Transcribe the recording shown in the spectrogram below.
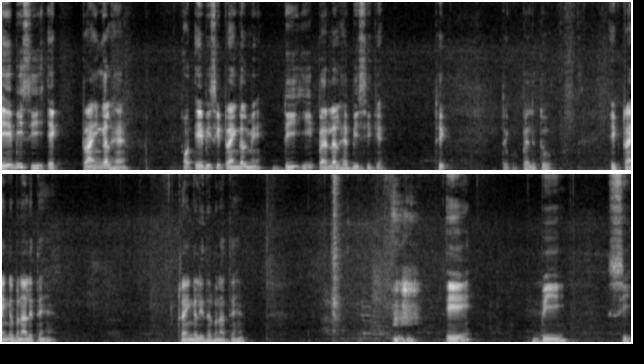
ए बी सी एक ट्राइंगल है और ए बी सी ट्राइंगल में डी ई पैरल है बी सी के। ठीक? देखो, पहले तो एक ट्राइंगल बना लेते हैं। ट्राइंगल इधर बनाते हैं। ए बी सी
